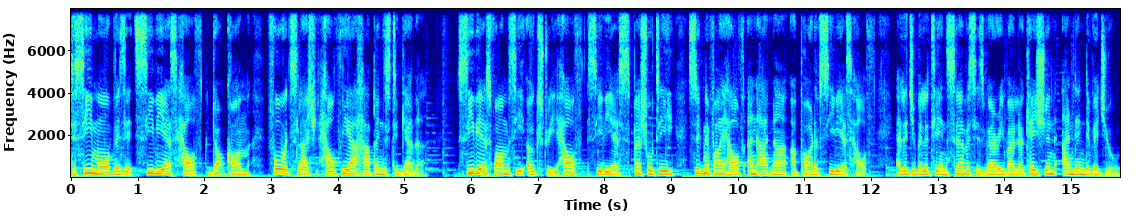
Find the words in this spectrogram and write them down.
To see more, visit cvshealth.com forward slash healthier happens together. CVS Pharmacy, Oak Street Health, CVS Specialty, Signify Health, and Aetna are part of CVS Health. Eligibility and services vary by location and individual.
